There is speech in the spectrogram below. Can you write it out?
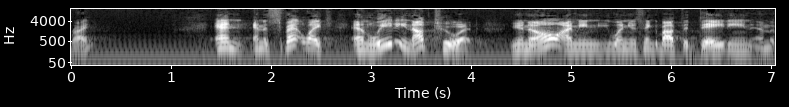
right? And and it's spent like and leading up to it, you know, I mean, when you think about the dating and the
